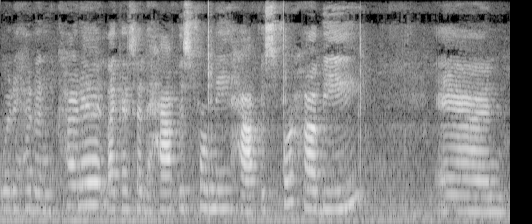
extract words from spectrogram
Went ahead and cut it. Like I said, half is for me, half is for hubby. And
